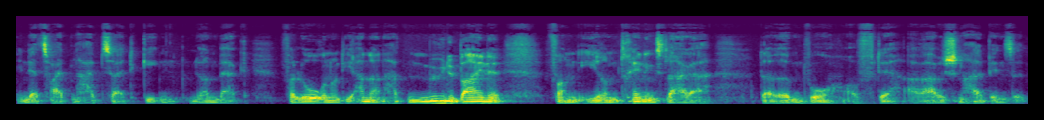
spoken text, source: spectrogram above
in der zweiten Halbzeit gegen Nürnberg verloren und die anderen hatten müde Beine von ihrem Trainingslager da irgendwo auf der arabischen Halbinsel.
